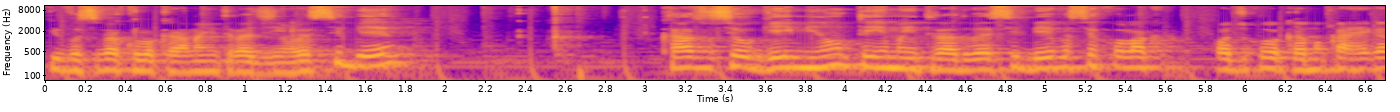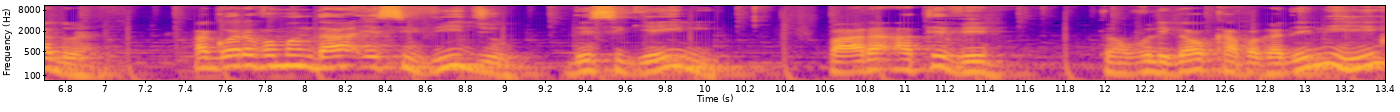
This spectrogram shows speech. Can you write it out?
que você vai colocar na entradinha USB. Caso seu game não tenha uma entrada USB, você coloca, pode colocar no carregador. Agora eu vou mandar esse vídeo desse game para a TV. Então eu vou ligar o cabo HDMI.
